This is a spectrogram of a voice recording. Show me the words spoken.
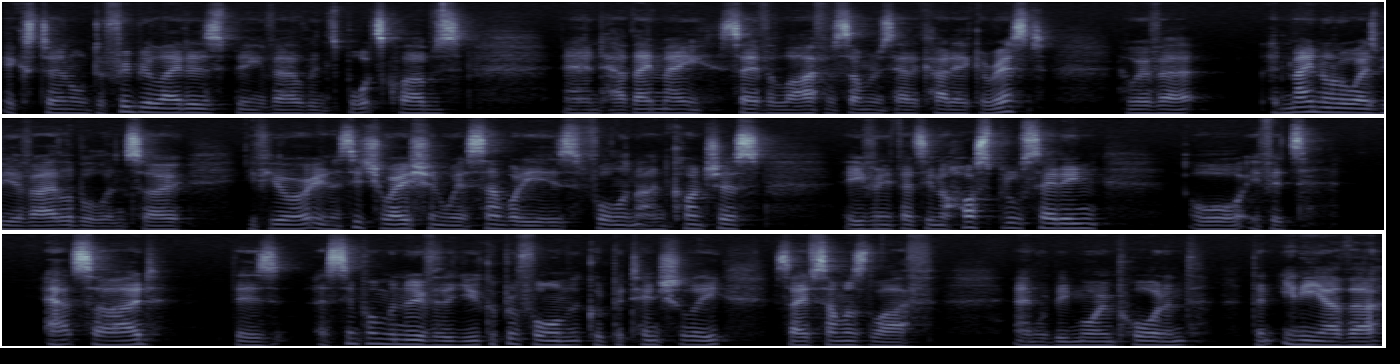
external defibrillators being available in sports clubs and how they may save the life of someone who's had a cardiac arrest. However, it may not always be available, and so if you're in a situation where somebody has fallen unconscious, even if that's in a hospital setting or if it's outside, there's a simple maneuver that you could perform that could potentially save someone's life and would be more important than any other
